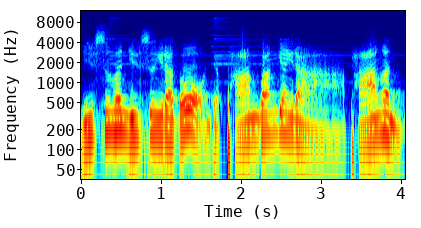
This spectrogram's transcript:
일승은 일승이라도 이제 방광경이라 방은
